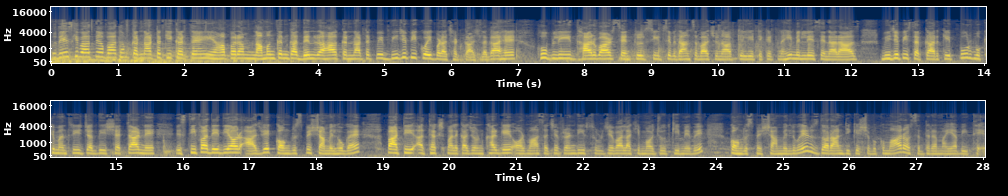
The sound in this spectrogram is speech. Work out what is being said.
तो देश की बात में अब बात हम कर्नाटक की करते हैं। यहाँ पर हम नामांकन का दिन रहा। कर्नाटक में बीजेपी को एक बड़ा छटकाज लगा है। हुबली, धारवाड़ सेंट्रल सीट से विधानसभा चुनाव के लिए टिकट नहीं मिलने से नाराज़ बीजेपी सरकार के पूर्व मुख्यमंत्री जगदीश शेट्टार ने इस्तीफा दे दिया और आज वे कांग्रेस में शामिल हो गए। पार्टी अध्यक्ष मल्लिकार्जुन खड़गे और महासचिव रणदीप सुरजेवाला की मौजूदगी में वे कांग्रेस में शामिल हुए। इस दौरान डीके शिवकुमार और सिद्धरमैया भी थे।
